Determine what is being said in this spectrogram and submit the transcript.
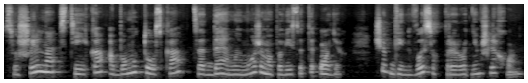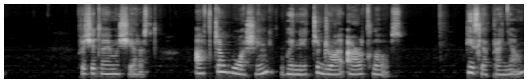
Сушильна стійка або мотузка це де ми можемо повісити одяг, щоб він висох природнім шляхом. Прочитаємо ще раз. After washing, we need to dry our clothes. Після прання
